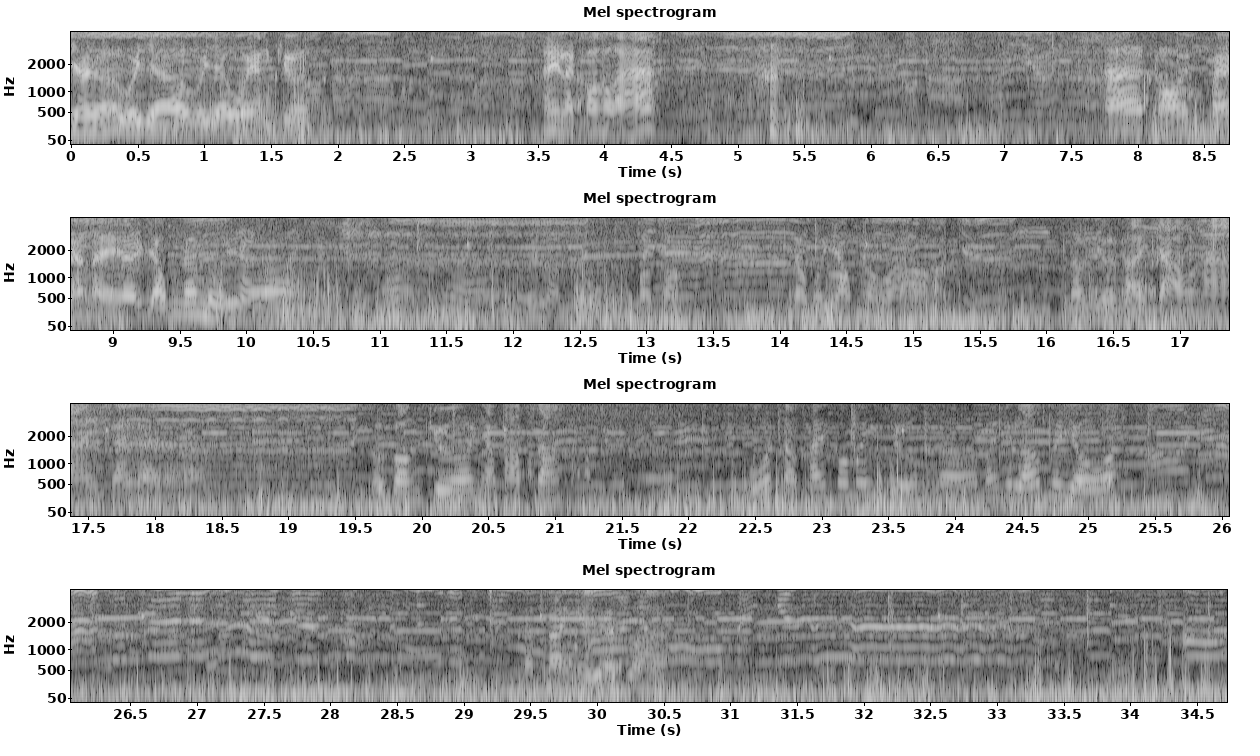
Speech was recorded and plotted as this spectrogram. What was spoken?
Giờ bây giờ bây giờ quen chưa? Hay là còn lạ? À, coi bé này à, giống nó người à, à, à, người làm ruộng bà con đâu có giống đâu hả? Không đâu vừa tay chào hai cái ra đó. Tụi con chưa nhập học sao? Ủa sao thấy có mấy trường à, mấy cái lớp nó vô á? Nay nghỉ ít quá ha.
